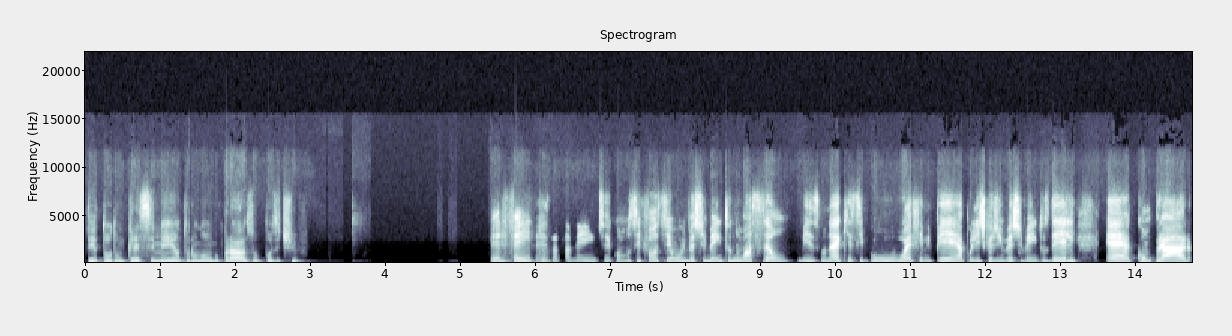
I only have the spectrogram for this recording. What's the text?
ter todo um crescimento no longo prazo positivo. Perfeito. É, exatamente. É como se fosse um investimento numa ação mesmo, né? Que esse, o, o FMP, a política de investimentos dele é comprar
